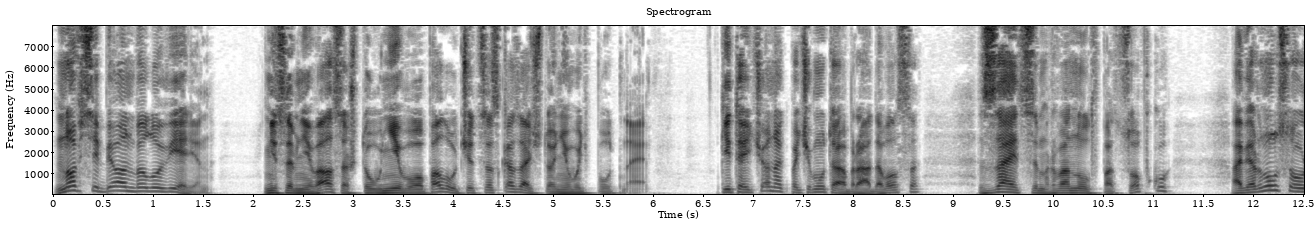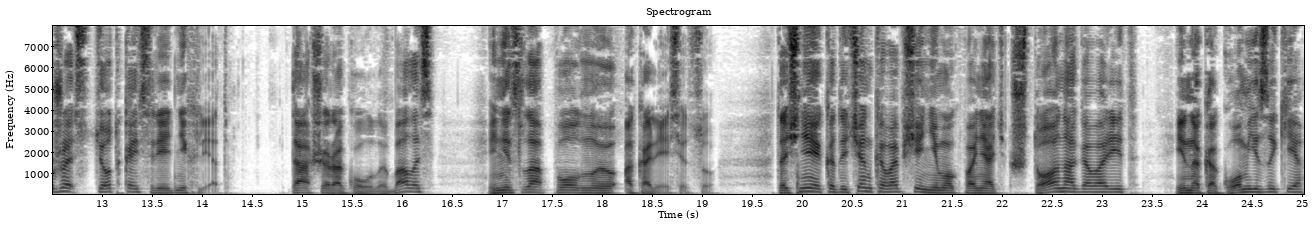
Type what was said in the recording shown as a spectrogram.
но в себе он был уверен — не сомневался, что у него получится сказать что-нибудь путное. Китайчонок почему-то обрадовался, зайцем рванул в подсобку, а вернулся уже с теткой средних лет. Та широко улыбалась и несла полную околесицу. Точнее, Кадыченко вообще не мог понять, что она говорит и на каком языке.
